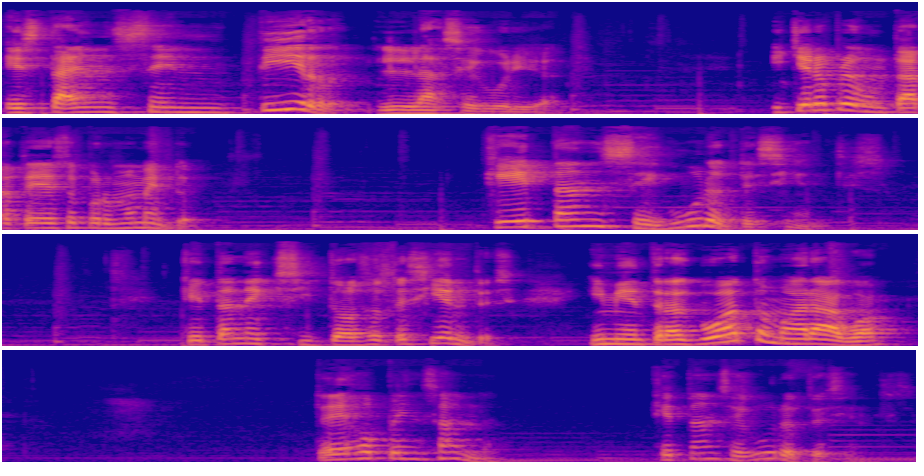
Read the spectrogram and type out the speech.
Está en sentir la seguridad. Y quiero preguntarte esto por un momento. ¿Qué tan seguro te sientes? ¿Qué tan exitoso te sientes? Y mientras voy a tomar agua, te dejo pensando, ¿qué tan seguro te sientes?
